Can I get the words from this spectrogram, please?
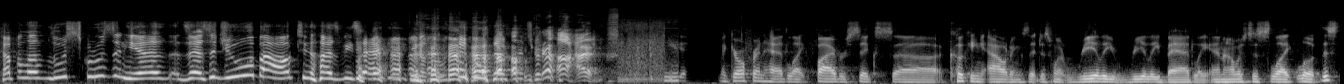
couple of loose screws in here. There's a Jew about, as we say. You know, Oh, God. My girlfriend had like five or six uh, cooking outings that just went really, really badly, and I was just like, "Look, this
